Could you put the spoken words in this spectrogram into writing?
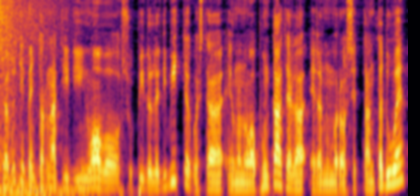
Ciao a tutti bentornati di nuovo su Pillole di Bit, questa è una nuova puntata, è la, è la, numero 72.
